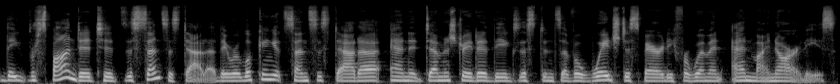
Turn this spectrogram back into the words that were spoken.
they responded to the census data. They were looking at census data and it demonstrated the existence of a wage disparity for women and minorities.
